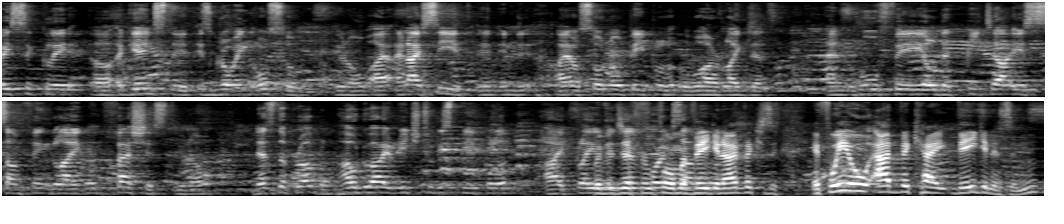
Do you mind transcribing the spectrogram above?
basically uh, against it is growing also. You know, I, and I see it. In, in the, I also know people who are like that and who feel that PETA is something like fascist. You know, that's the problem. How do I reach to these people? I play with with, a them, different for form of vegan advocacy. If we all advocate veganism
